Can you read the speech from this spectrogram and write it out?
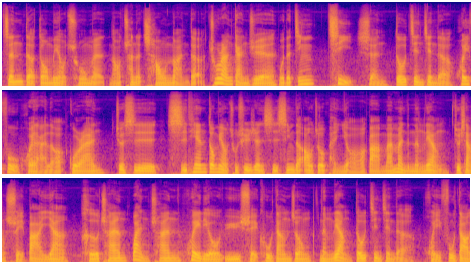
真的都没有出门，然后穿的超暖的，突然感觉我的精。气神都渐渐的恢复回来了。果然。就是十天都没有出去认识新的澳洲朋友，把满满的能量就像水坝一样，河川万川汇流于水库当中，能量都渐渐的。恢复到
